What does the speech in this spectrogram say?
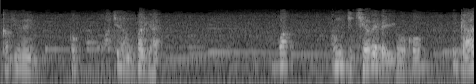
高清元讲，哇，这人有法厉害，我讲一车要卖五箍，伊甲我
